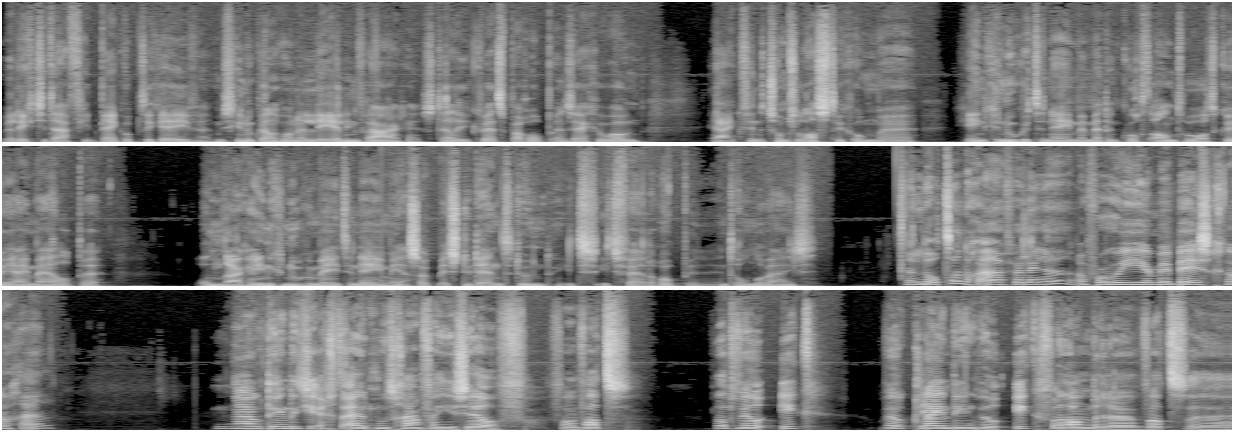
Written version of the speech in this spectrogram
wellicht je daar feedback op te geven. Misschien ook wel gewoon een leerling vragen. Stel je kwetsbaar op en zeg gewoon... Ja, ik vind het soms lastig om eh, geen genoegen te nemen met een kort antwoord. Kun jij me helpen om daar geen genoegen mee te nemen? Ja, zou ik bij studenten doen. Iets, iets verderop in het onderwijs. En Lotte, nog aanvullingen over hoe je hiermee bezig kan gaan? Nou, ik denk dat je echt uit moet gaan van jezelf. Van wat, wat wil ik, welk klein ding wil ik veranderen? Wat, eh,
